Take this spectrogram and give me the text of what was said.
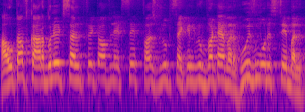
Out of carbonate, sulfate of let's say first group, second group, whatever, who is more stable?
